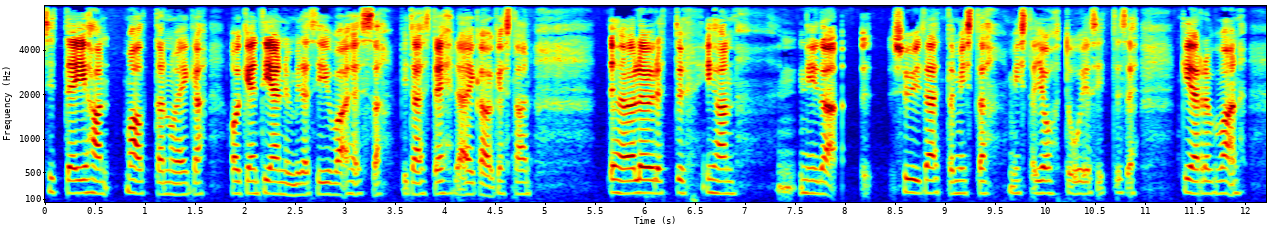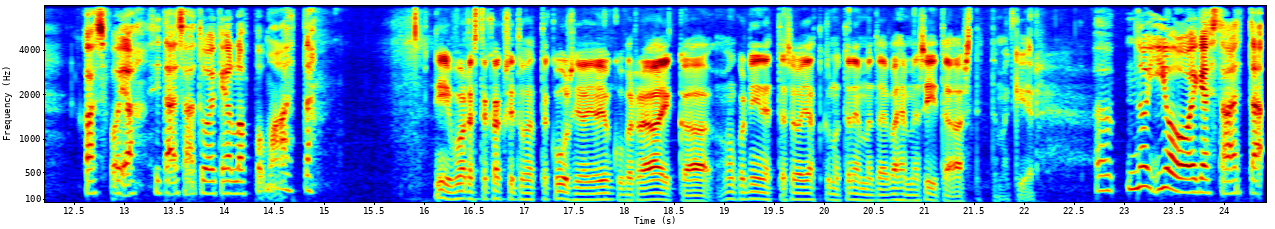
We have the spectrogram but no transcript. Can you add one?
sitten ei ihan malttanut eikä oikein tiennyt, mitä siinä vaiheessa pitäisi tehdä, eikä oikeastaan löydetty ihan niitä syitä, että mistä, mistä johtuu ja sitten se kierre vaan kasvoi ja sitä ei saatu oikein loppumaan, että niin, vuodesta 2006 on jo jonkun verran aikaa. Onko niin, että se on jatkunut enemmän tai vähemmän siitä asti tämä kierre? No joo, oikeastaan, että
